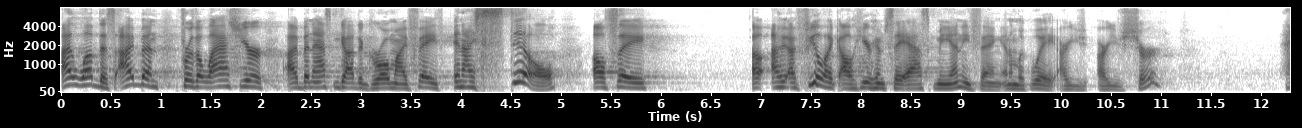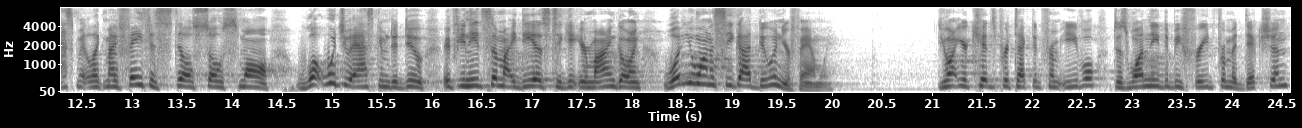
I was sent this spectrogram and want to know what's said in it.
I love this. I've been, for the last year, I've been asking God to grow my faith, and I still, I'll say, uh, I, I feel like I'll hear him say, Ask me anything. And I'm like, Wait, are you, are you sure? Ask me, like, my faith is still so small. What would you ask him to do? If you need some ideas to get your mind going, what do you want to see God do in your family? Do you want your kids protected from evil? Does one need to be freed from addiction?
